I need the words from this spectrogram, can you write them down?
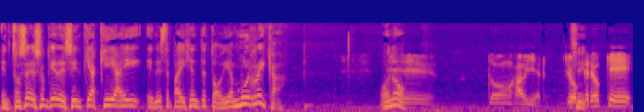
Entonces eso quiere decir que aquí hay en este país gente todavía muy rica. ¿O no? Eh, don Javier, yo Sí. creo que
